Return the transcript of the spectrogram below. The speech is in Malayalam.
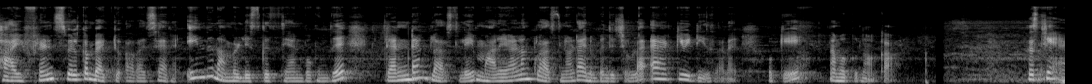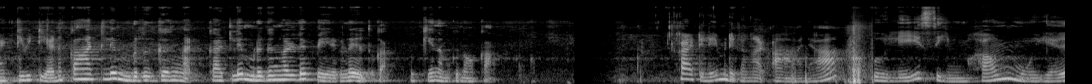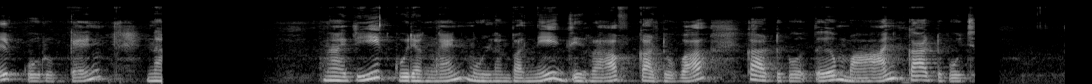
Hi friends welcome back to our channel ഇന്ന് നമ്മൾ ഡിസ്കസ് ചെയ്യാൻ പോകുന്നത് രണ്ടാം ക്ലാസ്സിലെ മലയാളം ക്ലാസ്സിനോടനുബന്ധിച്ചുള്ള ആക്ടിവിറ്റീസാണ് ഓക്കെ നമുക്ക് നോക്കാം. ഫസ്റ്റ് ആക്ടിവിറ്റിയാണ് കാട്ടിലെ മൃഗങ്ങൾ. കാട്ടിലെ മൃഗങ്ങളുടെ പേരുകൾ എഴുതുക. ഓക്കെ നമുക്ക് നോക്കാം. കാട്ടിലെ മൃഗങ്ങൾ ആന പുലി സിംഹം മുയൽ കുറുക്കൻ നരി കുരങ്ങൻ മുള്ളംപന്നി ജിറാഫ് കടുവ കാട്ടുപോത്ത് മാൻ കാട്ടുപൂച്ച.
